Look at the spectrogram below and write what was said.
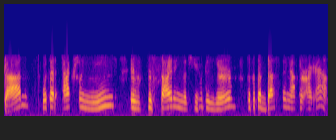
God, what that actually means is deciding that you deserve to put the best thing after I am.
